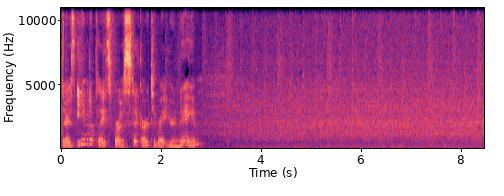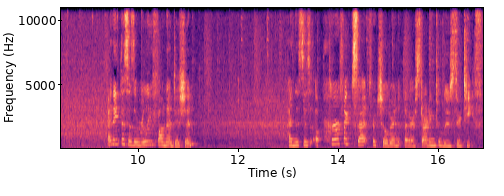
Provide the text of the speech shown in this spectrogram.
There's even a place for a sticker to write your name I think this is a really fun addition. And this is a perfect set for children that are starting to lose their teeth.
